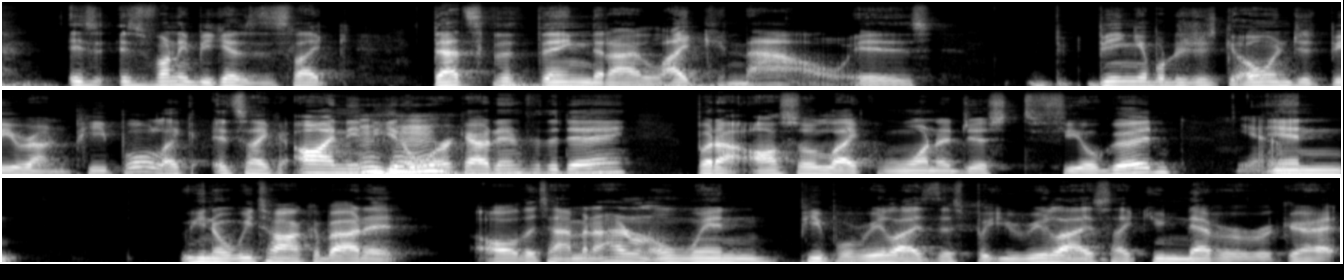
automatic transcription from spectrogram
it's it's funny because it's like that's the thing that I like now is b- being able to just go and just be around people. Like it's like, oh, I need to get a Mhm. workout in for the day, but I also like want to just feel good. yeah. And you know, we talk about it all the time, and I don't know when people realize this, but you realize like you never regret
